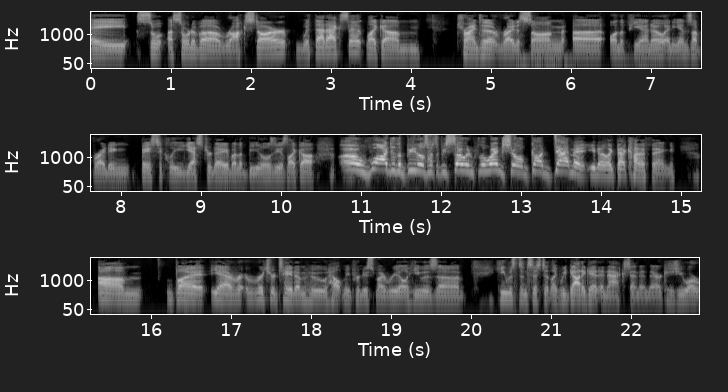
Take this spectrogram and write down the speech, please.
a so a sort of a rock star with that accent, like um trying to write a song uh on the piano and he ends up writing basically yesterday by the beatles. He's like uh oh why do the beatles have to be so influential? God damn it you know like that kind of thing. Um but yeah R- richard tatum who helped me produce my reel he was uh he was insistent like we got to get an accent in there because you are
